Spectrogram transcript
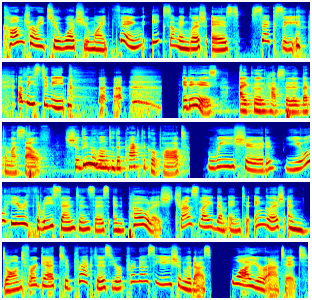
contrary to what you might think, exam English is sexy, at least to me. it is. I couldn't have said it better myself. Should we move on to the practical part? We should. You will hear three sentences in Polish, translate them into English, and don't forget to practice your pronunciation with us while you're at it.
